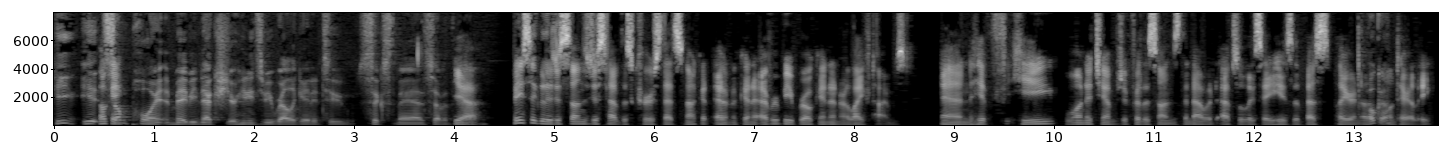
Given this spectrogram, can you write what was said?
he, he at Okay. some point, and maybe next year, he needs to be relegated to sixth man, seventh. Yeah. man. Basically, the Suns just have this curse that's not going to ever be broken in our lifetimes. And if he won a championship for the Suns, then I would absolutely say he's the best player in the Okay. entire league.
